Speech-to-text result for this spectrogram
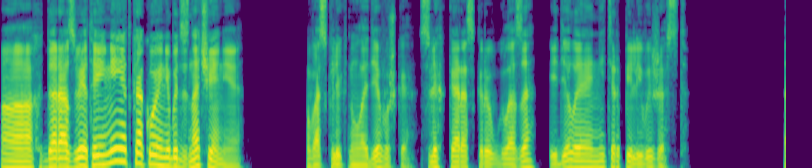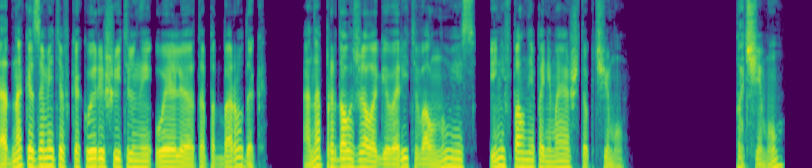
«Ах, да разве это имеет какое-нибудь значение?» — воскликнула девушка, слегка раскрыв глаза и делая нетерпеливый жест. Однако, заметив, какой решительный у Элиота подбородок, она продолжала говорить, волнуясь и не вполне понимая, что к чему. «Почему?»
